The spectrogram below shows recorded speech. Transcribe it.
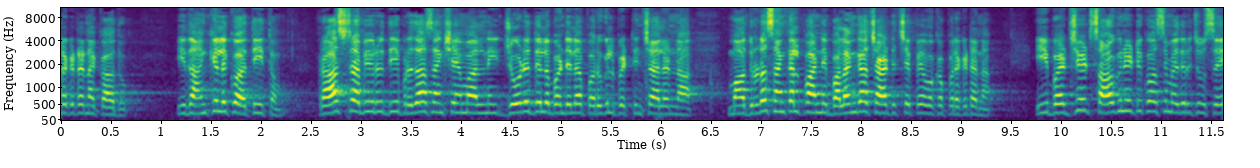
ప్రకటన కాదు ఇది అంకెలకు అతీతం. రాష్ట్ర అభివృద్ధి ప్రజా సంక్షేమాల్ని జోడెద్దుల బండిలా పరుగులు పెట్టించాలన్న మా దృఢ సంకల్పాన్ని బలంగా చాటి చెప్పే ఒక ప్రకటన. ఈ బడ్జెట్ సాగునీటి కోసం ఎదురుచూసే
